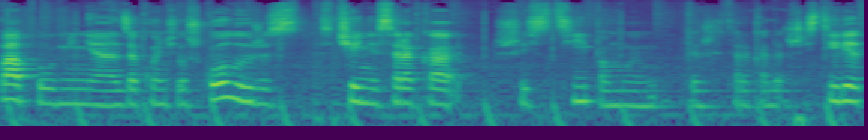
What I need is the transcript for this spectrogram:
Папа у меня закончил школу уже в течение 46, по-моему, даже 46 лет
